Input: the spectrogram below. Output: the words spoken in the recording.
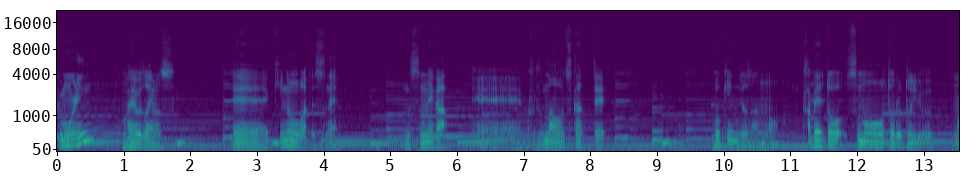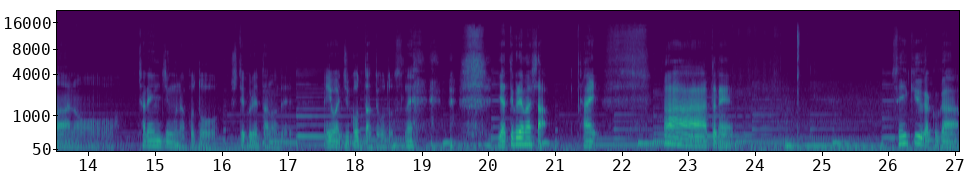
Good morning. おはようございます、えー、昨日はですね娘が、えー、車を使ってご近所さんの壁と相撲を取るというまああのチャレンジングなことをしてくれたので要は事故ったってことですね。やってくれました。はい。あーあとね請求額が、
